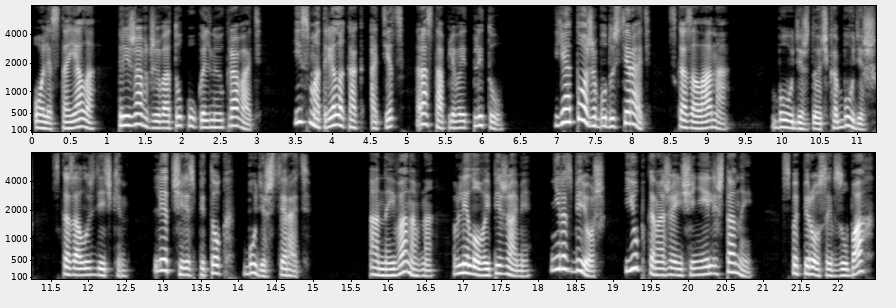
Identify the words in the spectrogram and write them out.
Оля стояла, прижав к животу кукольную кровать, и смотрела, как отец растапливает плиту. «Я тоже буду стирать», сказала она. «Будешь, дочка, будешь», — сказал Уздечкин. «Лет через пяток будешь стирать». Анна Ивановна в лиловой пижаме, не разберешь, юбка на женщине или штаны, с папиросой в зубах,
